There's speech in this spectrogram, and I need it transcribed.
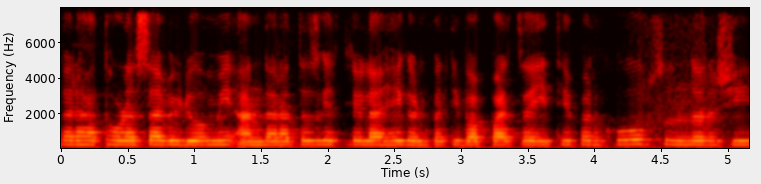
तर हा थोडासा व्हिडिओ मी अंधारातच घेतलेला आहे. गणपती बाप्पाचा इथे पण खूप सुंदर अशी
